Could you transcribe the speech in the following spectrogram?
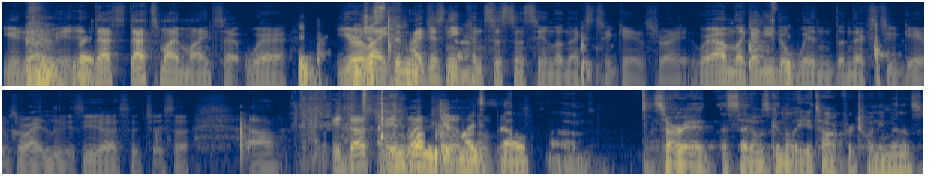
You know what I mean? Right. That's that's my mindset. Where you're like, I just need yeah. consistency in the next two games, right? Where I'm like, I need to win the next two games or I lose. You know, essentially. So, um, it does I change didn't my want to give a little bit. myself. Um, sorry, I, I said I was going to let you talk for 20 minutes.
